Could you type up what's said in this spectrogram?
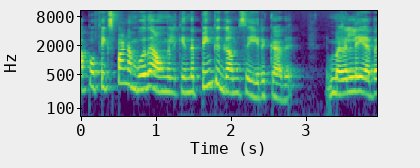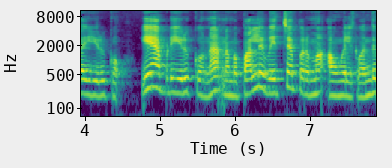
அப்போ ஃபிக்ஸ் பண்ணும்போது அவங்களுக்கு இந்த பிங்க் கம்ஸ் இருக்காது. வெள்ளையாக தான் இருக்கும். ஏன் அப்படி இருக்கும்னா நம்ம பல்லு வச்சப்புறமா அவங்களுக்கு வந்து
